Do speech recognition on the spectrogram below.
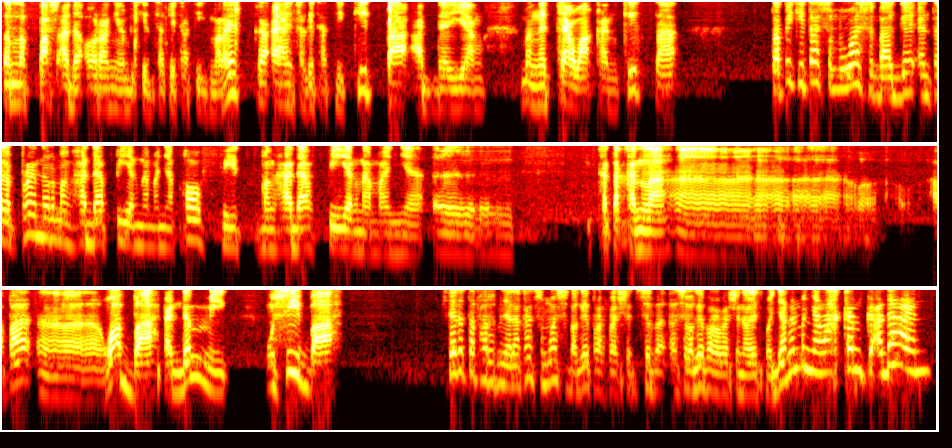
Terlepas ada orang yang bikin sakit hati mereka, eh sakit hati kita, ada yang mengecewakan kita. Tapi kita semua sebagai entrepreneur menghadapi yang namanya COVID, menghadapi yang namanya eh, katakanlah eh, apa eh, wabah, pandemik, musibah, kita tetap harus menyalahkan semua sebagai profesion sebagai profesionalisme. Jangan menyalahkan keadaan.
